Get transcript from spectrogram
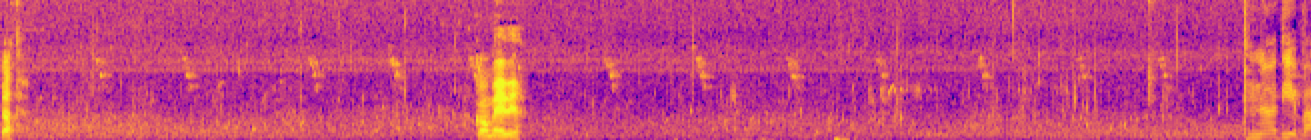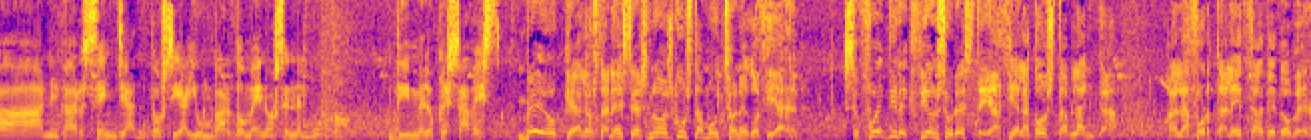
Ya está. Comedia. Nadie va a negarse en llanto si hay un bardo menos en el mundo. Dime lo que sabes. Veo que a los daneses no os gusta mucho negociar. Se fue dirección sureste, hacia la Costa Blanca, a la fortaleza de Dover.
